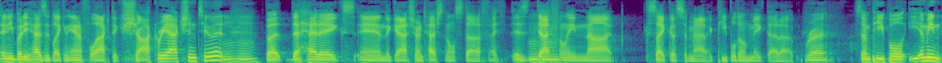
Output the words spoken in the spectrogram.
anybody has it like an anaphylactic shock reaction to it, Mm-hmm. but the headaches and the gastrointestinal stuff I- is Mm-hmm. definitely not psychosomatic. People don't make that up. right. Some people, I mean,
